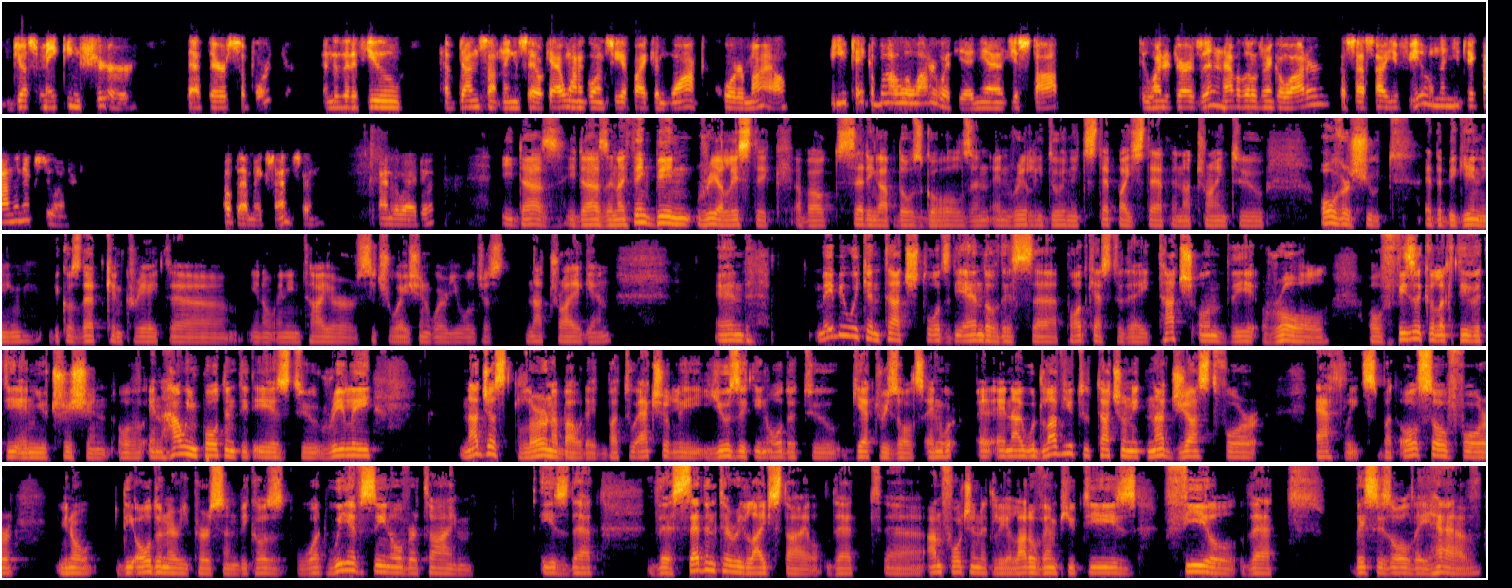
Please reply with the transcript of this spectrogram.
just making sure that there's support there. And that if you have done something and say, okay, I want to go and see if I can walk a quarter mile, you take a bottle of water with you and you, you stop 200 yards in and have a little drink of water, assess how you feel, and then you take on the next 200. Hope that makes sense and kind of the way I do it. It does. It does. And I think being realistic about setting up those goals and, and really doing it step by step and not trying to overshoot at the beginning because that can create uh, you know an entire situation where you will just not try again and maybe we can touch towards the end of this uh, podcast today touch on the role of physical activity and nutrition of and how important it is to really not just learn about it but to actually use it in order to get results. And and I would love you to touch on it not just for athletes but also for you know the ordinary person because what we have seen over time is that the sedentary lifestyle that uh, unfortunately a lot of amputees feel that this is all they have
